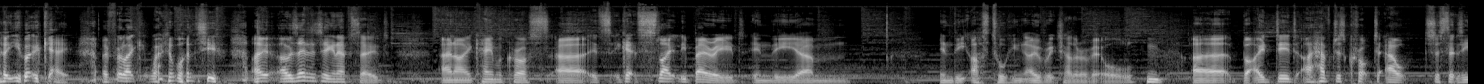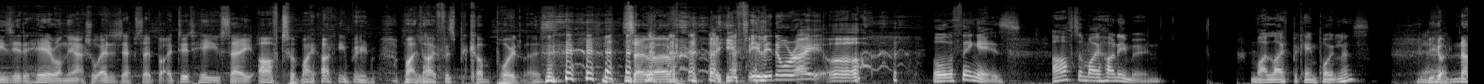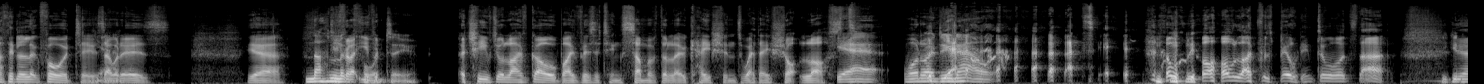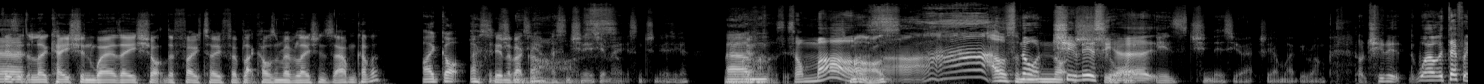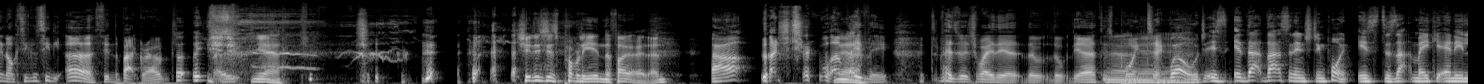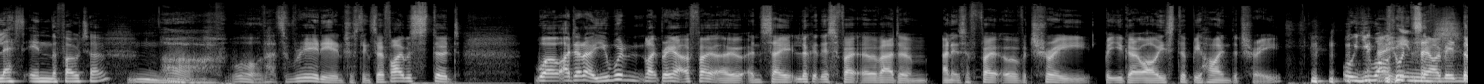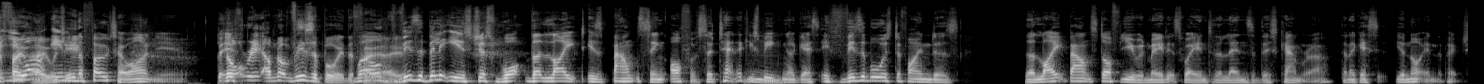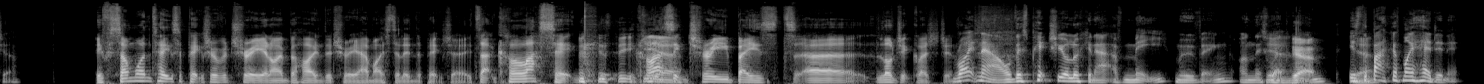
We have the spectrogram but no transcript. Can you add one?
Are you okay? I feel like when once you, I, I was editing an episode, and I came across uh, it's it gets slightly buried in the um, in the us talking over each other of it all. Uh, but I did, I have just cropped it out just so it's easier to hear on the actual edited episode. But I did hear you say, after my honeymoon, my life has become pointless. so um, are you feeling all right? Or Well, the thing is, after my honeymoon, my life became pointless. You got nothing to look forward to? Is that what it is? Yeah. Nothing to look like you've forward to. achieved your life goal by visiting some of the locations where they shot Lost. Yeah. What do I do now? That's it. Your whole life was building towards that. You can Yeah. visit the location where they shot the photo for Black Holes and Revelations album cover. I got. That's See in the Tunisia. background? That's in Tunisia, mate. It's in Tunisia. Um, Mars. It's on Mars. Mars? Also, not not, Tunisia. Sure it is Tunisia? Actually, I might be wrong. Not Tunis- Well, definitely not because you can see the Earth in the background. Uh, it- So- Yeah. Tunisia's probably in the photo then. Ah, that's true. Well, Yeah. maybe depends which way the the, the, the Earth is Yeah, pointing. yeah, well, is, is that that's an interesting point? Is does that make it any less in the photo? Oh, whoa, that's really interesting. So if I was stood, well, I don't know, you wouldn't like bring out a photo and say, "Look at this photo of Adam," and it's a photo of a tree, but you go, "Oh, he stood behind the tree." Well, you are You wouldn't in say the, I'm in the but you are in you? the photo, aren't you? But not if- re- I'm not visible in the Well, photo. Well, visibility is just what the light is bouncing off of. So technically hmm. speaking, I guess if visible was defined as the light bounced off you and made its way into the lens of this camera, then I guess you're not in the picture. If someone takes a picture of a tree and I'm behind the tree, am I still in the picture? It's that classic, Yeah. classic tree-based uh, logic question. Right now, this picture you're looking at of me moving on this Yeah. webcam is Yeah. the back of my head in it.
